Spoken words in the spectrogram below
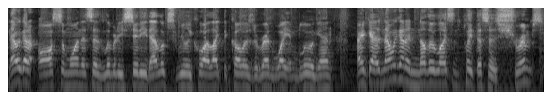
Now we got an awesome one that says Liberty City. That looks really cool. I like the colors, the red, white, and blue again. Alright guys, now we got another license plate that says Shrimps.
